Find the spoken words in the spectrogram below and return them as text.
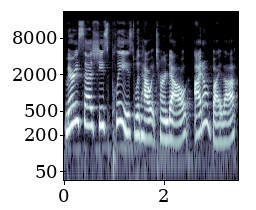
Meri says she's pleased with how it turned out. I don't buy that.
